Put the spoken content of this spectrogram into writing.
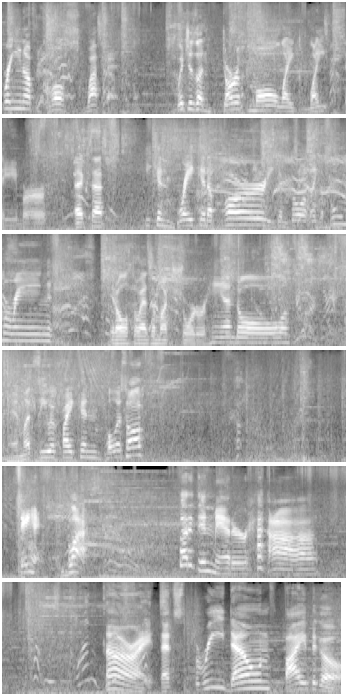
bringing up Hrolf's weapon, which is a Darth Maul-like lightsaber, except he can break it apart, he can throw it like a boomerang, it also has a much shorter handle, and let's see if I can pull this off. Dang it, blocked. But it didn't matter, haha. Alright, that's three down, five to go.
